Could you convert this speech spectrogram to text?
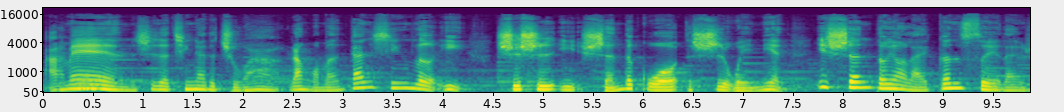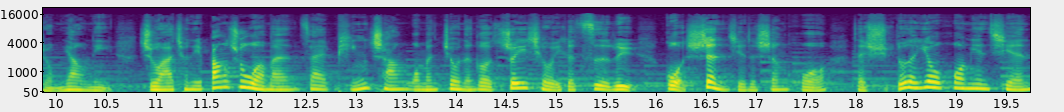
阿门。是的，亲爱的主啊，让我们甘心乐意，时时以神的国的事为念。一生都要来跟随，来荣耀你，主啊，求你帮助我们，在平常我们就能够追求一个自律、过圣洁的生活，在许多的诱惑面前，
